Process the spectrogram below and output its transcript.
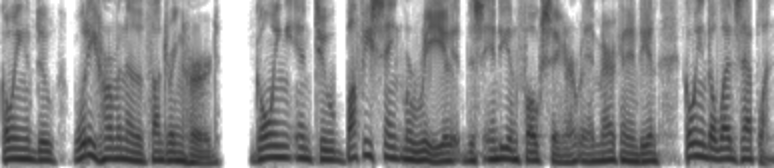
going into Woody Herman and the Thundering Herd, going into Buffy Sainte-Marie, uh, this Indian folk singer, American Indian, going into Led Zeppelin.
